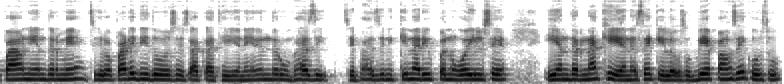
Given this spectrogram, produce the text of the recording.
પાવની અંદર મેં જીરો પાડી દીધો હશે ચાકાથી અને એની અંદર હું ભાજી જે ભાજીની કિનારી ઉપરનું ઓઇલ છે, એ અંદર નાખી અને શેકી લઉં છું. બે પાઉં શેકું છું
